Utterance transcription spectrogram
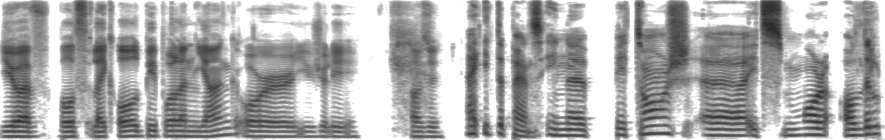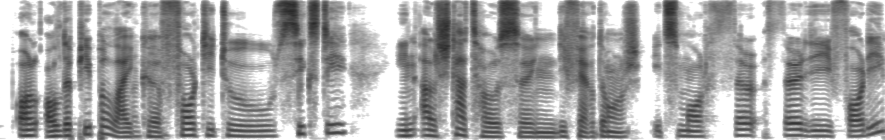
Do you have both like old people and young, or usually, how's it? Uh, it depends. In uh, Pétange, uh, it's more older all older people, like uh, Okay. 40 to 60. In Aalt Stadhaus uh, in Differdange, it's more thir- 30, 40.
